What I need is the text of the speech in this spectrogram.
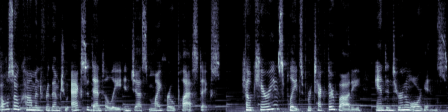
also common for them to accidentally ingest microplastics. Calcareous plates protect their body and internal organs.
